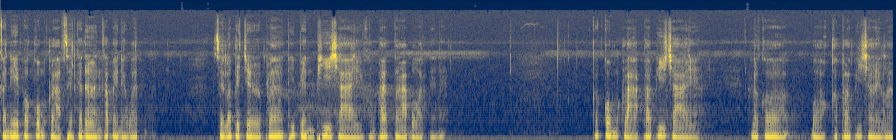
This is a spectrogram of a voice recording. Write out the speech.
คราวนี้พอก้มกราบเสร็จก็เดินเข้าไปในวัด เสร็จแล้วไปเจอพระที่เป็นพี่ชายของพระตาบอดเนี่ยนะ ก็ก้มกราบพระพี่ชาย แล้วก็บอกกับพระพี่ชายว่า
